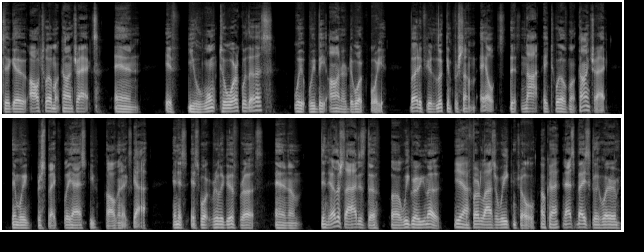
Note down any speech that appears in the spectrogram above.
to go all 12 month contracts. And if you want to work with us, we, we'd be honored to work for you. But if you're looking for something else that's not a 12 month contract, then we respectfully ask you call the next guy and it's it's worked really good for us. And um, then the other side is the uh, we grow you mow, yeah, fertilizer weed control. Okay, and that's basically where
